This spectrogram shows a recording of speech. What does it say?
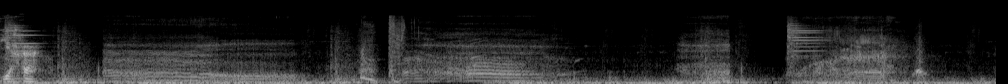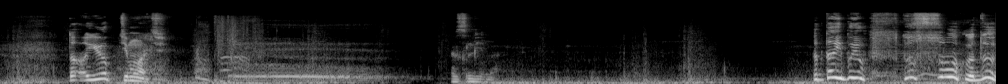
Бляха. Да ёпти мать. Козлина. Да дай бы... Да сука, да...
